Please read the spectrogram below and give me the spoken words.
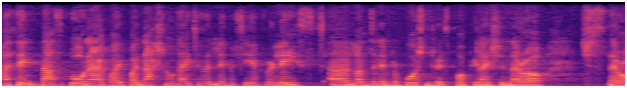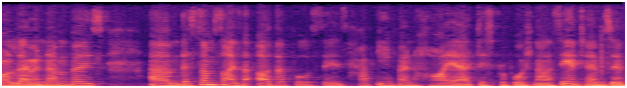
I think that's borne out by, by national data that Liberty have released. Uh, London, in proportion to its population, there are there are lower numbers. Um, there's some signs that other forces have even higher disproportionality in terms of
